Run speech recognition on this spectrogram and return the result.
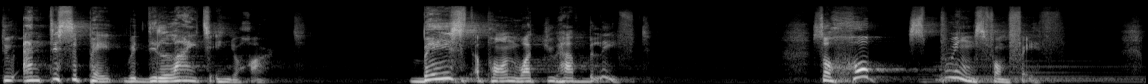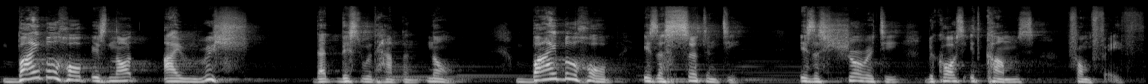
to anticipate with delight in your heart, based upon what you have believed. So, hope springs from faith. Bible hope is not, I wish that this would happen. No. Bible hope is a certainty is a surety because it comes from faith.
